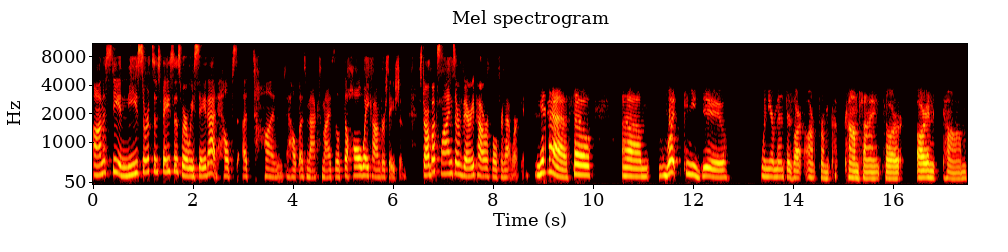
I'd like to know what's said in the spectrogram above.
honesty in these sorts of spaces where we say that helps a ton to help us maximize the, the hallway conversation. Starbucks lines are very powerful for networking. Yeah. So, um, what can you do when your mentors aren't, aren't from com science or are in com?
